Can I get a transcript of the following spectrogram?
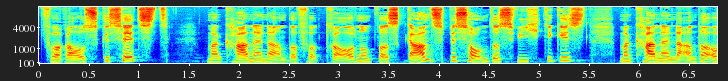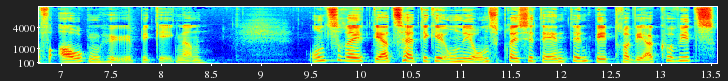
Vorausgesetzt, man kann einander vertrauen und was ganz besonders wichtig ist, man kann einander auf Augenhöhe begegnen. Unsere derzeitige Unionspräsidentin Petra Verkowitz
